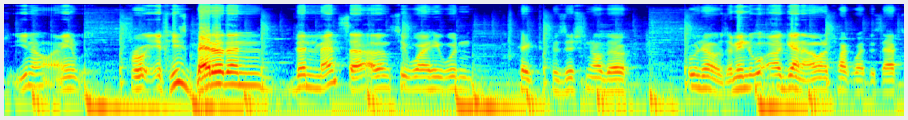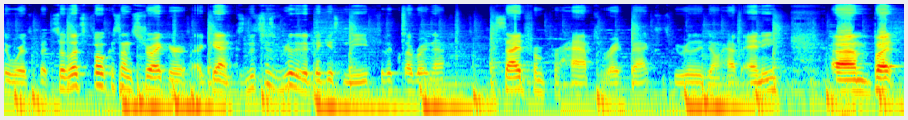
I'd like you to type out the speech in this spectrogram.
you know, I mean, for if he's better than than Mensah, I don't see why he wouldn't take the position. Although, who knows? I mean, again, I want to talk about this afterwards. But so let's focus on striker again, because this is really the biggest need for the club right now, aside from perhaps right back, since we really don't have any. Um, but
